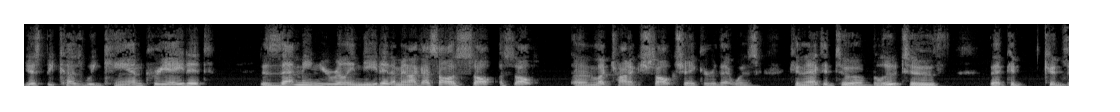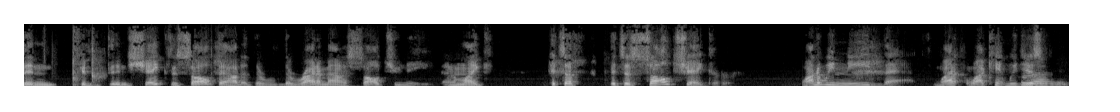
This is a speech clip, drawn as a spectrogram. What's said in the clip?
just because we can create it, does that mean you really need it? I mean, like I saw a salt, a salt an electronic salt shaker that was connected to a Bluetooth that could could then could then shake the salt out at the the right amount of salt you need. And I'm like, it's a it's a salt shaker. Why do we need that? Why why can't we just right.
